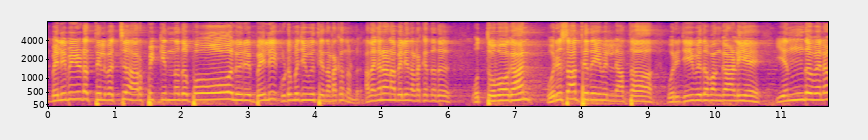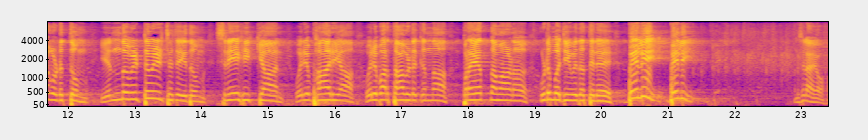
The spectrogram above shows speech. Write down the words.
ബലിപീഠത്തിൽ വെച്ച് അർപ്പിക്കുന്നത് പോലൊരു ബലി കുടുംബജീവിതത്തിൽ നടക്കുന്നുണ്ട്. അതെങ്ങനെയാണ് ആ ബലി നടക്കുന്നത്? ഒത്തുപോകാൻ ഒരു സാധ്യതയുമില്ലാത്ത ഒരു ജീവിത പങ്കാളിയെ എന്ത് വില കൊടുത്തും എന്ത് വിട്ടുവീഴ്ച ചെയ്തും സ്നേഹിക്കാൻ ഒരു ഭാര്യ ഒരു ഭർത്താവ് എടുക്കുന്ന പ്രയത്നമാണ് കുടുംബജീവിതത്തിലെ ബലി ബലി. മനസ്സിലായോ?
